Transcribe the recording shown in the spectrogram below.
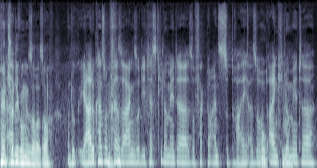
Entschuldigung, ist aber so. Und du, ja, du kannst ungefähr sagen, so die Testkilometer so Faktor 1 zu 3. Also Oh, ein Kilometer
